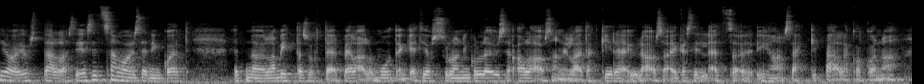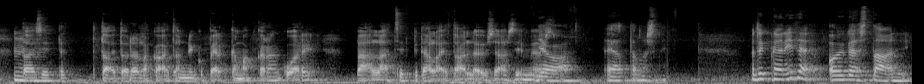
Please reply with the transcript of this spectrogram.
joo, just tällaisia. Ja sitten samoin se, niinku, että että noilla mittasuhteilla pelailu muutenkin, että jos sulla on niinku löysä alaosa, niin laita kireä yläosa, eikä sillä, että se on ihan säkki päällä kokonaan. Mm. Tai sitten, tai todellakaan, että on niinku pelkkä makkarankuori päällä, että sitten pitää olla jotain löysää siinä myös. Joo, ehdottomasti. Mä tykkään itse oikeastaan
